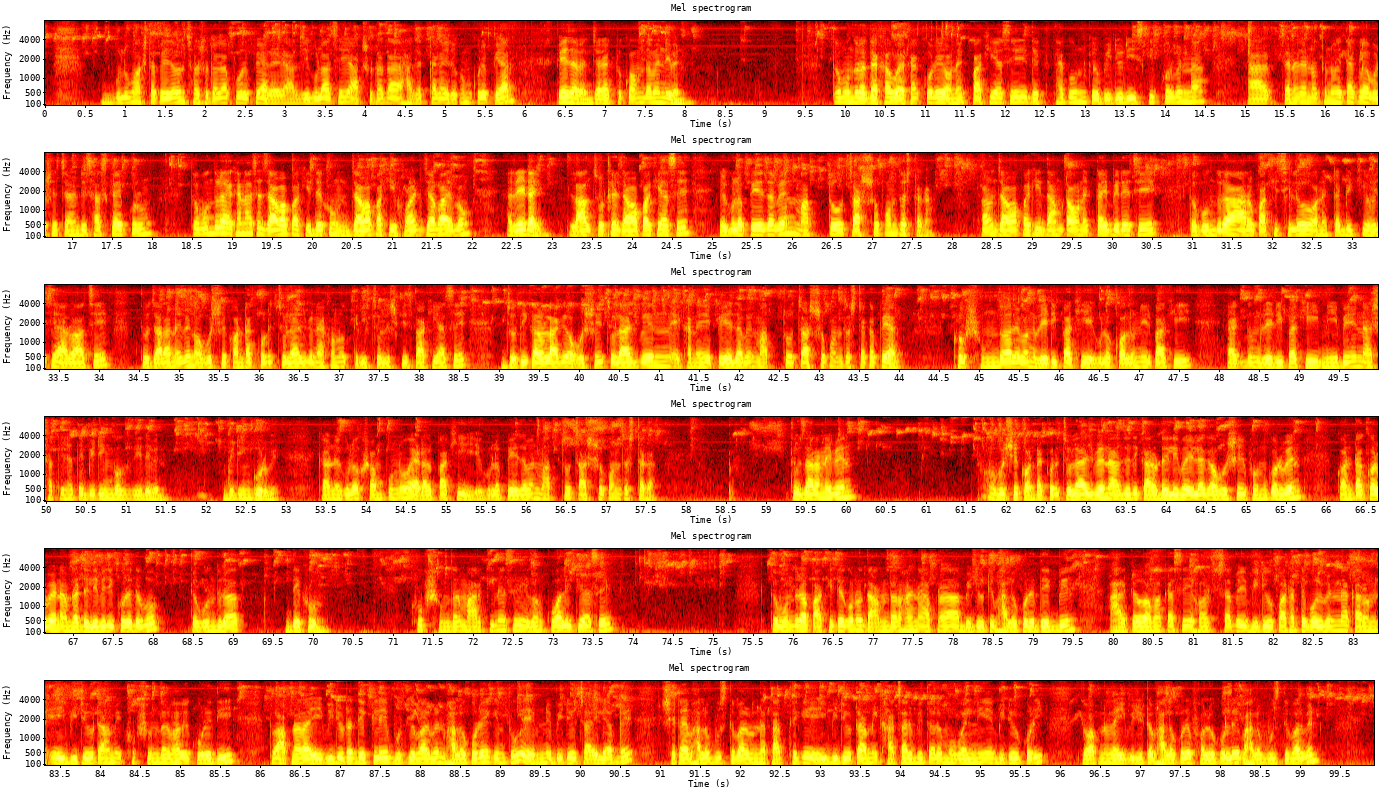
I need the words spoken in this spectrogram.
ব্লু মার্কসটা পেয়ে যাবেন ছশো টাকা পরে পেয়ার আর যেগুলো আছে আটশো টাকা, হাজার টাকা এরকম করে পেয়ার পেয়ে যাবেন। যারা একটু কম দামে নেবেন। তো বন্ধুরা দেখাবো, এক এক করে অনেক পাখি আছে, দেখতে থাকুন, কেউ ভিডিওটি স্কিপ করবেন না। আর চ্যানেলে নতুন হয়ে থাকলে অবশ্যই চ্যানেলটি সাবস্ক্রাইব করুন। তো বন্ধুরা এখানে আছে জাবা পাখি, দেখুন, জাবা পাখি হোয়াইট জাবা এবং রেড আই লাল চোখের জাবা পাখি আছে, এগুলো পেয়ে যাবেন মাত্র চারশো পঞ্চাশ টাকা। কারণ জাবা পাখির দামটা অনেকটাই বেড়েছে। তো বন্ধুরা আরও পাখি ছিল, অনেকটা বিক্রি হয়েছে, আরও আছে। তো যারা নেবেন অবশ্যই কন্ট্যাক্ট করে চলে আসবেন। এখনও তিরিশ, চল্লিশ পিস পাখি আছে। যদি কারও লাগে অবশ্যই চলে আসবেন। এখানে পেয়ে যাবেন মাত্র চারশো পঞ্চাশ টাকা পেয়ার খুব সুন্দর এবং রেডি পাখি। এগুলো কলোনির পাখি। একদম রেডি পাখি। নেবেন আর সাথে সাথে বিডিং বক্স দিয়ে দেবেন। বিডিং করবে। কারণ এগুলো সম্পূর্ণ অ্যাডাল পাখি। এগুলো পেয়ে যাবেন মাত্র চারশো পঞ্চাশ টাকা। তো যারা নেবেন অবশ্যই কন্ট্যাক্ট করে চলে আসবেন। আর যদি কারও ডেলিভারি লাগে, অবশ্যই ফোন করবেন। কন্ট্যাক্ট করবেন, আমরা ডেলিভারি করে দেব। তো বন্ধুরা, দেখুন, খুব সুন্দর মার্কিন আছে এবং কোয়ালিটি আছে। তো বন্ধুরা, পাখিতে কোনো দাম দর হয় না। আপনারা ভিডিওটি ভালো করে দেখবেন। আর কেউ আমার কাছে হোয়াটসঅ্যাপে ভিডিও পাঠাতে বলবেন না, কারণ এই ভিডিওটা আমি খুব সুন্দরভাবে করে দিই। তো আপনারা এই ভিডিওটা দেখলেই বুঝতে পারবেন ভালো করে, কিন্তু এমনি ভিডিও চাইলে আপনি সেটাই ভালো বুঝতে পারবেন না। তার থেকে এই ভিডিওটা আমি খাঁচার ভিতরে মোবাইল নিয়ে ভিডিও করি। তো আপনারা এই ভিডিওটা ভালো করে ফলো করলে ভালো বুঝতে পারবেন।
